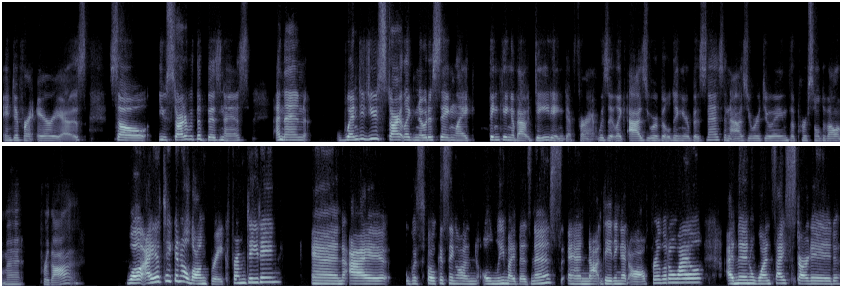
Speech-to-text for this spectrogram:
in different areas. So you started with the business. And then when did you start like noticing like thinking about dating different? Was it like as you were building your business and as you were doing the personal development for that? Well, I had taken a long break from dating and I was focusing on only my business and not dating at all for a little while. And then once I started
